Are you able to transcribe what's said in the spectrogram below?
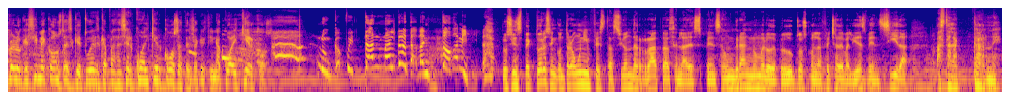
Pero lo que sí me consta es que tú eres capaz de hacer cualquier cosa, Teresa Cristina, cualquier cosa. Nunca fui tan maltratada en toda mi vida. Los inspectores encontraron una infestación de ratas en la despensa, un gran número de productos con la fecha de validez vencida, hasta la carne.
